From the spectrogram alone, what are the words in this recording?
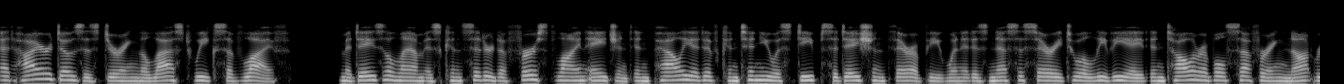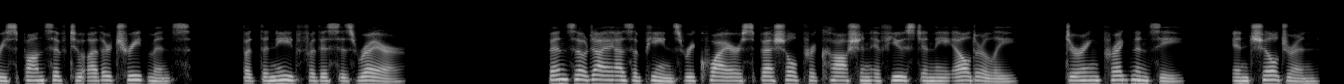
At higher doses during the last weeks of life, midazolam is considered a first-line agent in palliative continuous deep sedation therapy when it is necessary to alleviate intolerable suffering not responsive to other treatments, but the need for this is rare. Benzodiazepines require special precaution if used in the elderly, during pregnancy, in children,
